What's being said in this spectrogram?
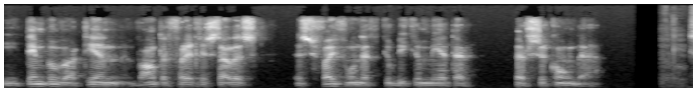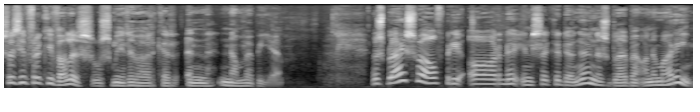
Die tempo waarteen water vrygestel is, is 500 kubieke meter per sekonde. Soos die Frikkie Wallis, ons medewerker in Namibië. Ons bly so half by die aarde en sulke dinge en ons bly by Anne Marie.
